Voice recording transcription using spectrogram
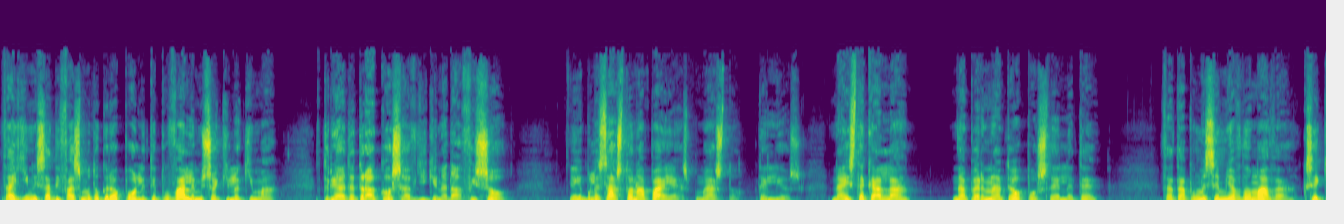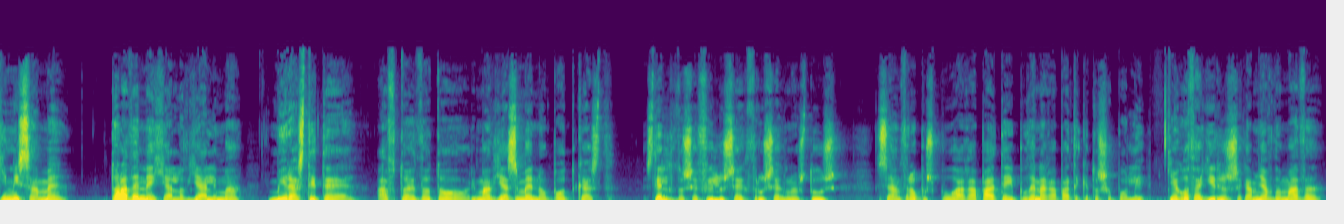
θα γίνει σαν τη φάση με τον Κρεοπόλη, που βάλε μισό κιλό κοιμά. 3-400 βγήκε να τα αφήσω. Εκεί που λες άστο να πάει ας πούμε, άστο, τελείως. Να είστε καλά, να περνάτε όπως θέλετε. Θα τα πούμε σε μια εβδομάδα. Ξεκινήσαμε, τώρα δεν έχει άλλο διάλειμμα. Μοιραστείτε αυτό εδώ το ρημαδιασμένο podcast. Στείλτε το σε φίλους, σε εχθρούς, σε γνωστούς, σε ανθρώπους που αγαπάτε ή που δεν αγαπάτε και τόσο πολύ. Και εγώ θα γυρίσω σε καμιά εβδομάδα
